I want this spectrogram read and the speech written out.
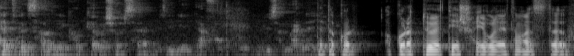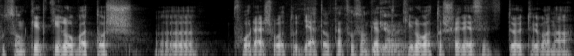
70%-kal kevesebb szervizigényel fog üzemelni. Tehát akkor, akkor a töltés, ha jól értem, az 22 kW-os forrásból tudjátok, tehát 22 kW-os fedélzeti töltő van a,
